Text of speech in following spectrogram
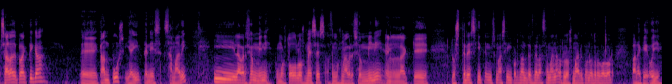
sala de práctica, eh, campus, y ahí tenéis Samadhi. Y la versión mini, como todos los meses, hacemos una versión mini en la que los tres ítems más importantes de la semana os los marco en otro color para que, oye,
